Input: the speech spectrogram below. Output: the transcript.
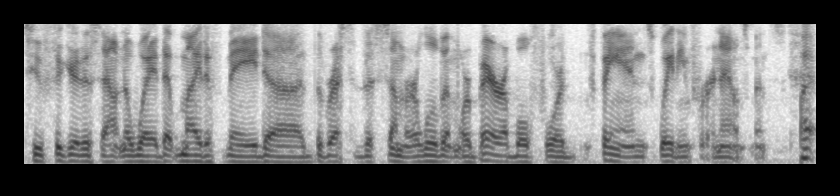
to figure this out in a way that might have made uh, the rest of the summer a little bit more bearable for fans waiting for announcements. I,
